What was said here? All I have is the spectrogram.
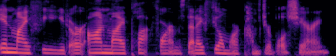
in my feed or on my platforms that I feel more comfortable sharing.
